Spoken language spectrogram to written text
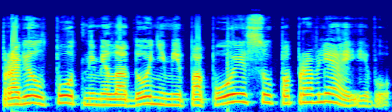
провел потными ладонями по поясу, поправляя его.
